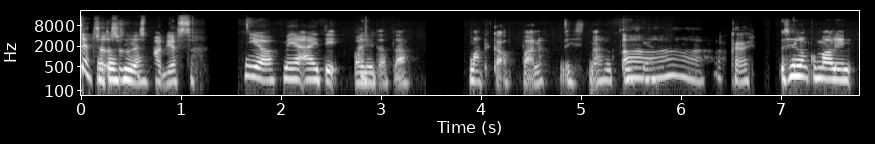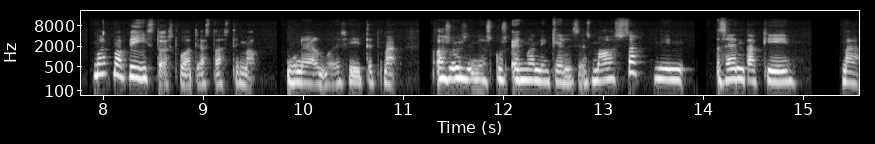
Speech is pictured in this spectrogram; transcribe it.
Miten sä asunut Espanjassa? Joo, meidän äiti oli tota, matkaoppaana, niin sitten me asuttiin Aa, siellä. Okay. Silloin kun mä olin varmaan 15-vuotiaasta asti mä unelmoin siitä, että mä asuisin joskus englanninkielisessä maassa, niin sen takia mä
